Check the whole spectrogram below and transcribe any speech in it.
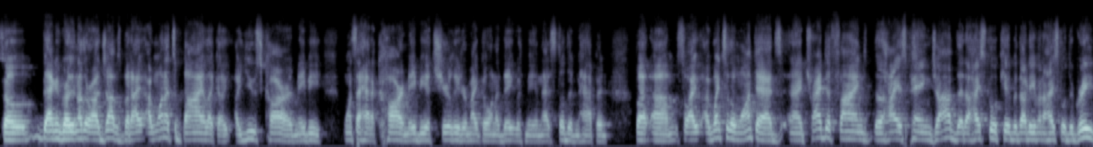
so bagging groceries and other odd jobs. But I, I wanted to buy like a, a used car. Maybe once I had a car, maybe a cheerleader might go on a date with me, and that still didn't happen. But um, so I, I, went to the want ads and I tried to find the highest paying job that a high school kid without even a high school degree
